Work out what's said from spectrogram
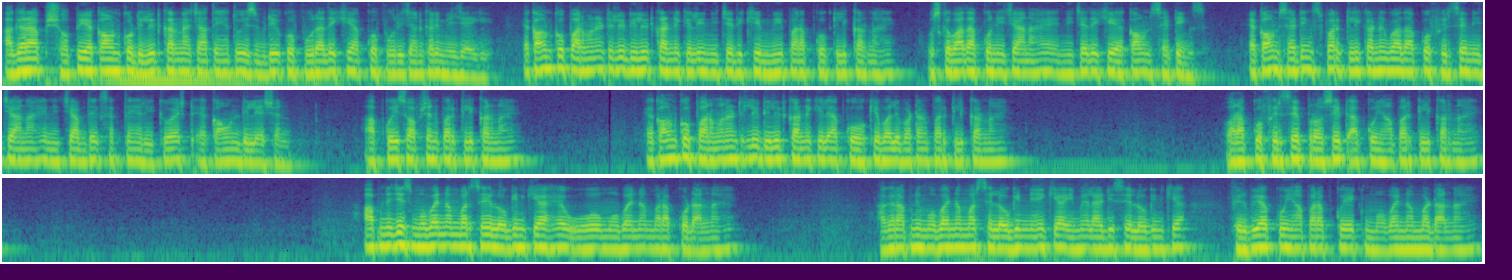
अगर आप shoppe account को डिलीट करना चाहते हैं तो इस वीडियो को पूरा देखिए, आपको पूरी जानकारी मिल जाएगी। अकाउंट को परमानेंटली डिलीट करने के लिए नीचे देखिए मी पर आपको क्लिक करना है। उसके बाद आपको नीचे आना है, नीचे देखिए अकाउंट सेटिंग्स अकाउंट सेटिंग्स पर क्लिक करने के बाद आपको फिर से नीचे आना है। नीचे आप देख सकते हैं रिक्वेस्ट अकाउंट डिलेशन आपको इस ऑप्शन पर क्लिक करना है। अकाउंट को परमानेंटली डिलीट करने के लिए आपको ओके वाले बटन पर क्लिक करना है। और आपको फिर से प्रोसीड आपको यहाँ पर क्लिक करना है। आपने जिस मोबाइल नंबर से लॉगिन किया है, वो मोबाइल नंबर आपको डालना है। अगर आपने मोबाइल नंबर से लॉगिन नहीं किया, ईमेल आईडी से लॉगिन किया, फिर भी आपको यहाँ पर आपको एक मोबाइल नंबर डालना है।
